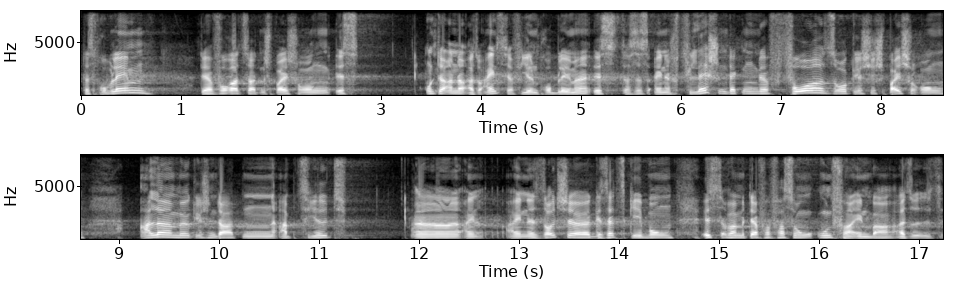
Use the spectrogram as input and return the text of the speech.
das Problem der Vorratsdatenspeicherung ist unter anderem, also eins der vielen Probleme ist, dass es eine flächendeckende, vorsorgliche Speicherung aller möglichen Daten abzielt, eine solche Gesetzgebung ist aber mit der Verfassung unvereinbar. Also ist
